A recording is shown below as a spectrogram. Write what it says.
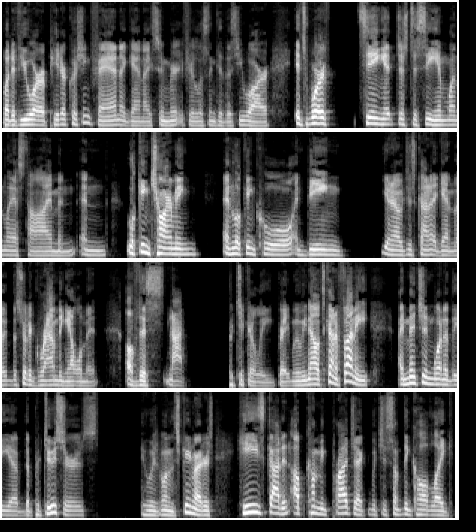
But if you are a Peter Cushing fan, again, I assume if you're listening to this, you are, it's worth seeing it just to see him one last time and, and looking charming and looking cool and being, you know, just kind of, again, the, the sort of grounding element of this not particularly great movie. Now it's kind of funny. I mentioned one of the, uh, the producers who was one of the screenwriters. He's got an upcoming project, which is something called like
